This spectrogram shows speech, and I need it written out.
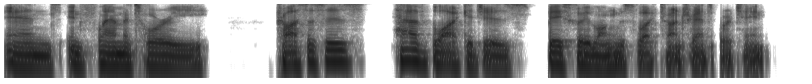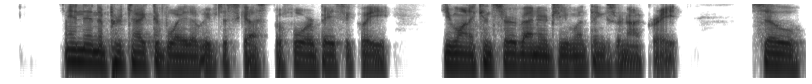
and inflammatory processes have blockages basically along this electron transport chain. And in a protective way that we've discussed before, basically, you want to conserve energy when things are not great. So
